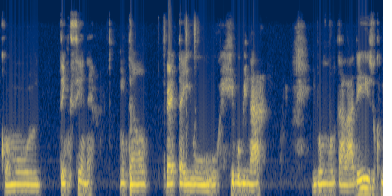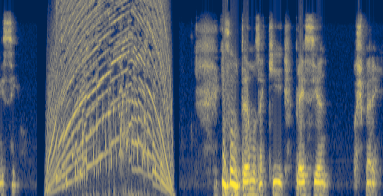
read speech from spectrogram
como tem que ser, né? Então, aperta aí o rebobinar e vamos voltar lá desde o comecinho. E voltamos aqui para esse ano. Espera aí.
